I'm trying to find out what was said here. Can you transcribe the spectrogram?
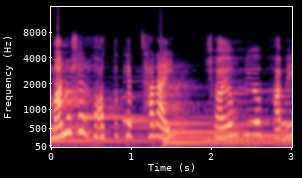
মানুষের হস্তক্ষেপ ছাড়াই স্বয়ংক্রিয়ভাবে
